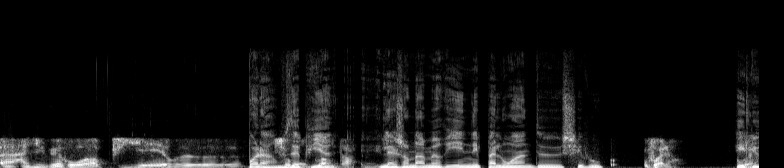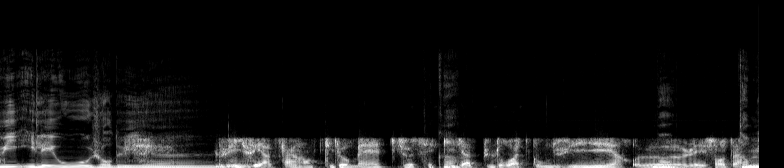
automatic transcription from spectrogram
un, numéro à appuyer. euh, Voilà, sur vous mon appuyez. La gendarmerie n'est pas loin de chez vous. Voilà. Et Voilà. lui, il est où aujourd'hui euh Lui, il est à 40 km. Je sais qu'il n'a plus le droit de conduire. euh, Bon, les gendarmes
